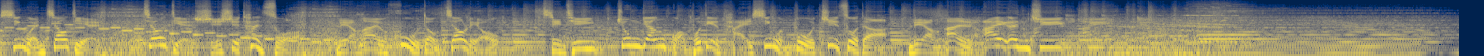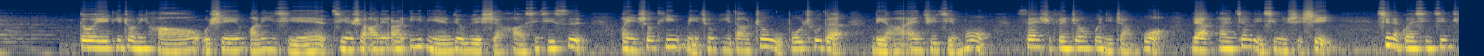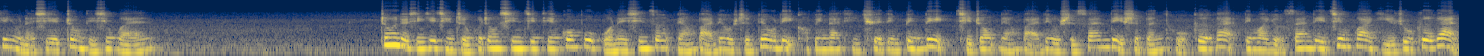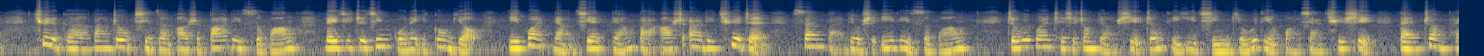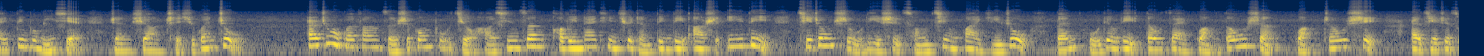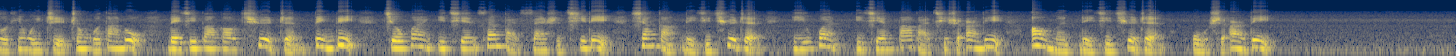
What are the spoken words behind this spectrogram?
新闻焦点，焦点时事探索，两岸互动交流，请听中央广播电台新闻部制作的《两岸 ING》。各位听众你好，我是黄丽杰，今天是二零二一年六月十号星期四，欢迎收听每周一到周五播出的《两岸 ING》节目，三十分钟为你掌握两岸焦点新闻时事。现在关心今天有哪些重点新闻？中央流行疫情指挥中心今天公布，国内新增两百六十六例 COVID-19 确定病例，其中两百六十三例是本土个案，另外有三例境外移入个案。确诊个案当中新增二十八例死亡，累计至今国内一共有一万两千两百二十二例确诊，三百六十一例死亡。指挥官陈时中表示，整体疫情有点往下趋势，但状态并不明显，仍需要持续关注。而中国官方则是公布九号新增 COVID-19 确诊病例二十一例，其中十五例是从境外移入，本土六例都在广东省广州市。而截至昨天为止，中国大陆累计报告确诊病例九万一千三百三十七例，香港累计确诊一万一千八百七十二例，澳门累计确诊五十二例。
